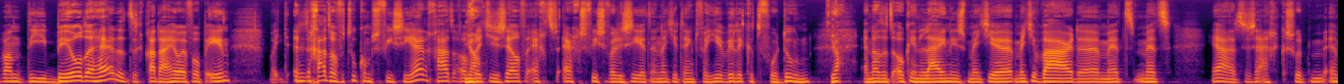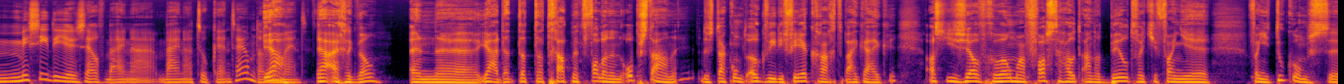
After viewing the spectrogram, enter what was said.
want die beelden, hè? dat gaat daar heel even op in. En het gaat over toekomstvisie. Hè? Het gaat over dat je jezelf echt ergens visualiseert en dat je denkt van hier wil ik het voor doen. Ja. En dat het ook in lijn is met je, met je waarden, met, met ja, het is eigenlijk een soort missie die je zelf bijna, bijna toekent hè, op dat ja. moment. Ja, eigenlijk wel. En uh, ja, dat, dat, dat gaat met vallen en opstaan. Hè? Dus daar komt ook weer die veerkracht bij kijken. Als je jezelf gewoon maar vasthoudt aan het beeld wat je van je, van je toekomst uh,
